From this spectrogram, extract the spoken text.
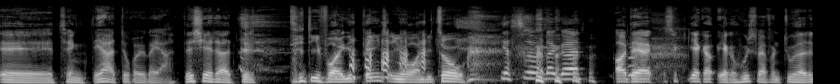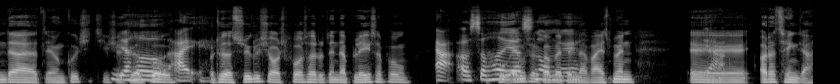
øh, tænkte, det her, det rykker jeg. Det shit her, det, det, de får ikke et pænt i jorden, de to. Jeg så dig godt. Og der, så, jeg, kan, jeg kan huske, hvad for, du havde den der, det var en Gucci t-shirt, Jeg du havde havde- på. ej. Og du havde cykelshorts på, og så havde du den der blazer på. Ja, og så havde jeg sådan godt nogle... være den der vejs, men... Øh, Ja. Og der tænkte jeg,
